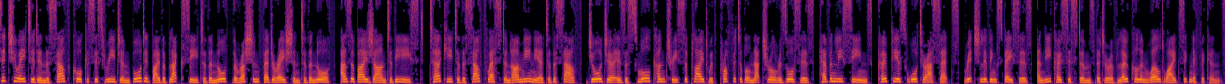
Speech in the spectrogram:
Situated in the South Caucasus region bordered by the Black Sea to the north the Russian Federation to the north, Azerbaijan to the east, Turkey to the southwest and Armenia to the south, Georgia is a small country supplied with profitable natural resources, heavenly scenes, copious water assets, rich living spaces, and ecosystems that are of local and worldwide significance.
